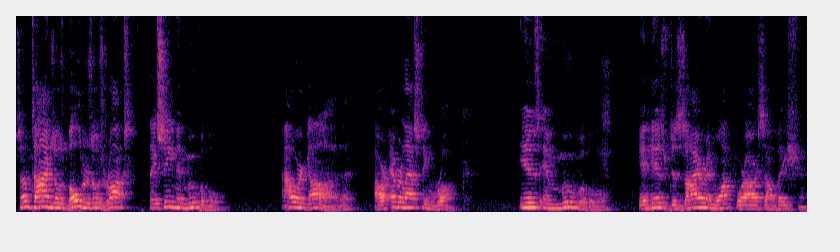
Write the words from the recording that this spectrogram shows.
Sometimes those boulders, those rocks, they seem immovable. Our God, our everlasting rock, is immovable in his desire and want for our salvation.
